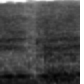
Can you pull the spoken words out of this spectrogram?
good.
